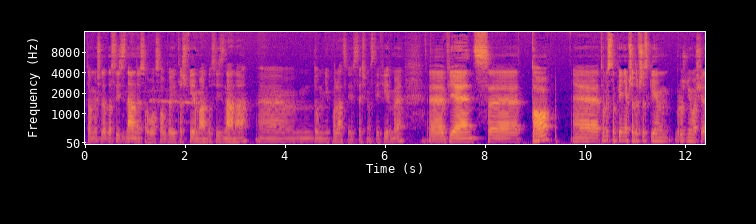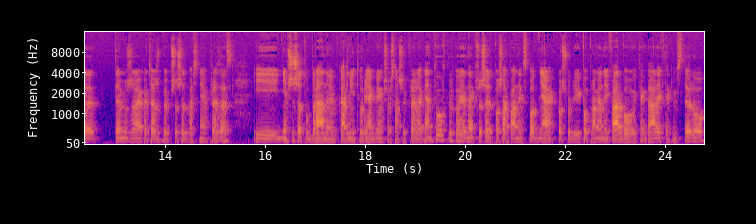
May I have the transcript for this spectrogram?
to myślę dosyć znane są osoby i też firma dosyć znana. Dumni Polacy jesteśmy z tej firmy, e, więc e, to, e, to wystąpienie przede wszystkim różniło się tym, że chociażby przyszedł właśnie prezes i nie przyszedł ubrany w garnitur jak większość naszych prelegentów, tylko jednak przyszedł po szarpanych spodniach, koszuli poplamionej farbą i tak dalej, w takim stylu,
